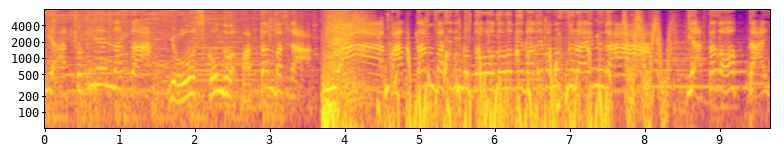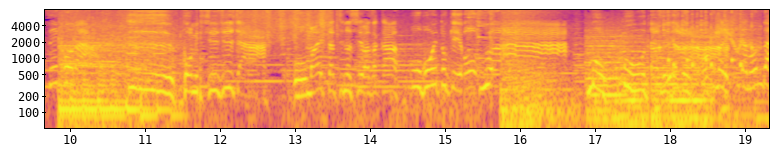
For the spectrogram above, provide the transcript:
えやっと綺麗になった。よーし今度はバッタン橋だ。うわー。バッタン橋にもドロドロデバデバのスライムが。やったぞ。大成功だ。うーゴミ収集車お前たちの仕業か。覚えとけよ。うわー。もうもうダメだ。遠くまで来たもんだ。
